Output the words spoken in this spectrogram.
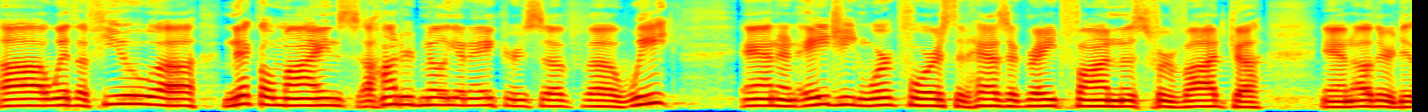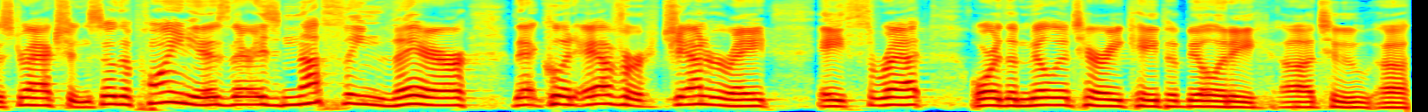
uh, with a few uh, nickel mines, 100 million acres of uh, wheat, and an aging workforce that has a great fondness for vodka and other distractions. So the point is, there is nothing there that could ever generate a threat or the military capability uh, to uh,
